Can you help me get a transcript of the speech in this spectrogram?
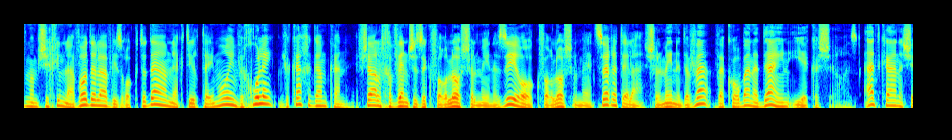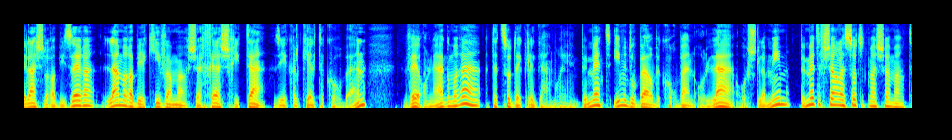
וממשיכים לעבוד עליו, לזרוק את הדם, להקטיר את ההימורים וכולי, וככה גם כאן. אפשר לכוון שזה כבר לא שלמי נזיר, או כבר לא שלמי עצרת, אלא שלמי נדבה, והקורבן עדיין יהיה כשר. אז עד כאן השאלה של רבי זרע, למה רבי עקיבא אמר שאחרי השחיטה זה יקלקל את הקורבן? ועונה הגמרא, אתה צודק לגמרי. באמת, אם מדובר בקורבן עולה או שלמים, באמת אפשר לעשות את מה שאמרת.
